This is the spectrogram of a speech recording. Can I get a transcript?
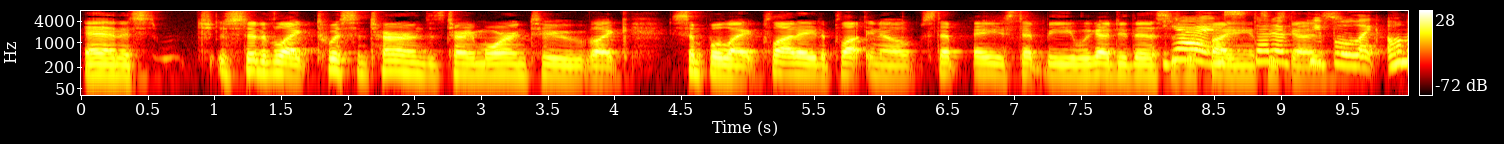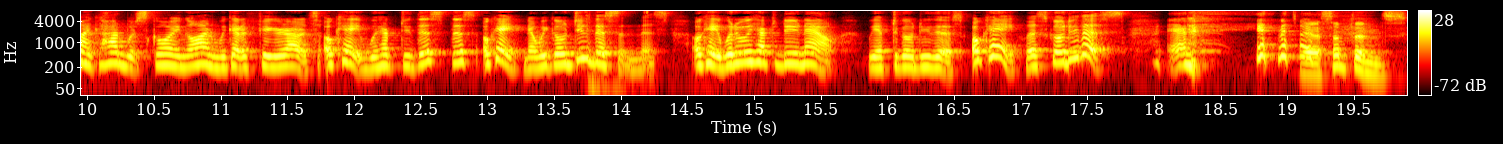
and it's instead of like twists and turns, it's turning more into like simple like plot A to plot, you know, step A, step B. We got to do this. as we're Yeah, fighting instead against of guys. people like, oh my god, what's going on? We got to figure it out. It's okay. We have to do this, this. Okay, now we go do this and this. Okay, what do we have to do now? We have to go do this. Okay, let's go do this. And yeah, something's.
